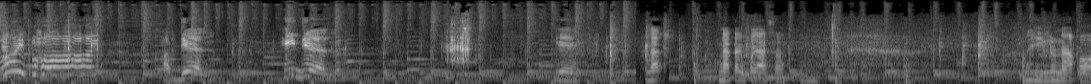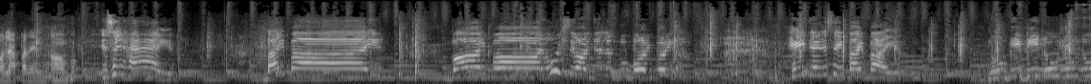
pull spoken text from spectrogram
Bye-bye! Habdiel! Hey, Diel! Yeah. Na, natal pag-asa. Nahilo na ako. Wala pa rin. Um, you say hi! Bye-bye! Bye-bye! Uy, si Ardel nagbo-bye-bye na. Hey, Del, say bye-bye. No, baby. No, no, no.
